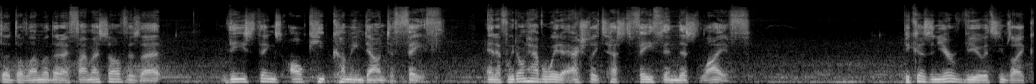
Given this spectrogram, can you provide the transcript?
the dilemma that I find myself is that these things all keep coming down to faith, and if we don't have a way to actually test faith in this life, because in your view it seems like,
